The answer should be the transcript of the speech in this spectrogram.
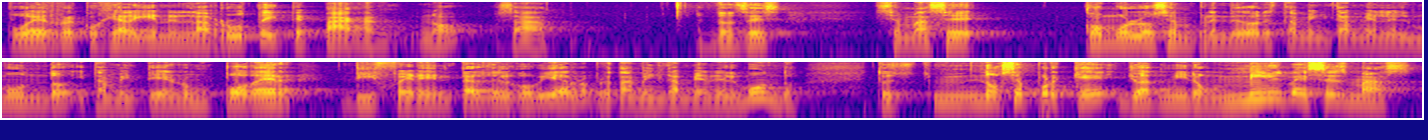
puedes recoger a alguien en la ruta y te pagan, ¿no? O sea, entonces se me hace como los emprendedores también cambian el mundo y también tienen un poder diferente al del gobierno, pero también cambian el mundo. Entonces, no sé por qué yo admiro mil veces más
